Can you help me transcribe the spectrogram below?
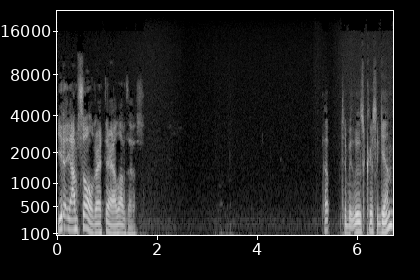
Yeah, I'm sold right there. I love those. Oh, did we lose Chris again?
